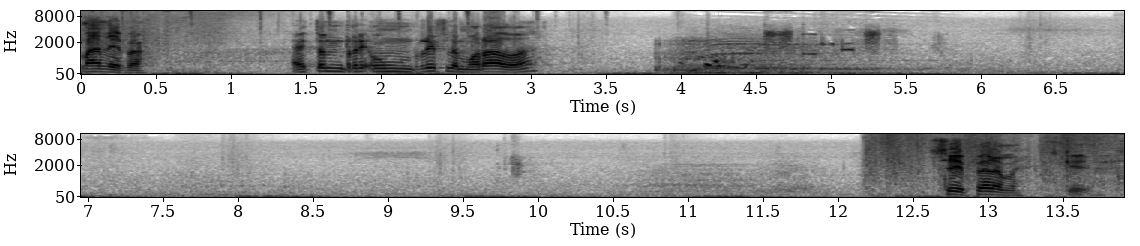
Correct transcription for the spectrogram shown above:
Mande, bro. Ahí está un, ri- un rifle morado, eh. Sí, espérame. es que...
